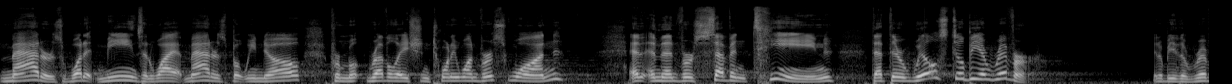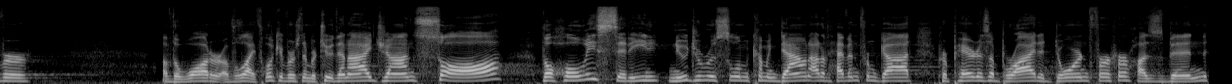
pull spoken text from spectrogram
matters, what it means, and why it matters, but we know from Revelation 21, verse 1, and, and then verse 17, that there will still be a river It'll be the river of the water of life. Look at verse number two. Then I, John, saw the holy city, New Jerusalem, coming down out of heaven from God, prepared as a bride adorned for her husband.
